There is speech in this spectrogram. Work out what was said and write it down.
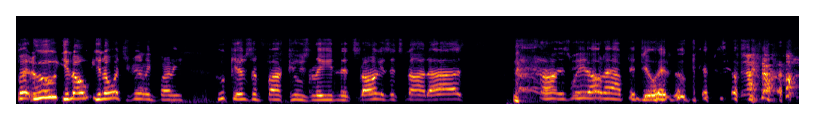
but who, you know, you know what's really funny? Who gives a fuck who's leading? As long as it's not us. As long as we don't have to do it, who gives a fuck?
